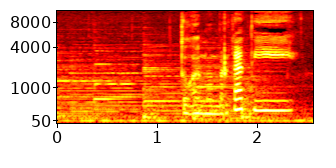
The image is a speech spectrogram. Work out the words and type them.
Tuhan memberkati.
